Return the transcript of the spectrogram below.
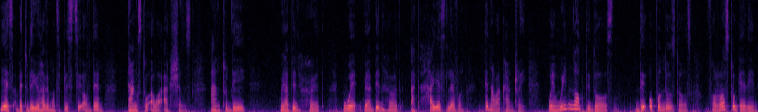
Yes, but today you have a multiplicity of them thanks to our actions. And today we are being heard we, we are being heard at highest level in our country. When we knock the doors, they open those doors for us to get in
